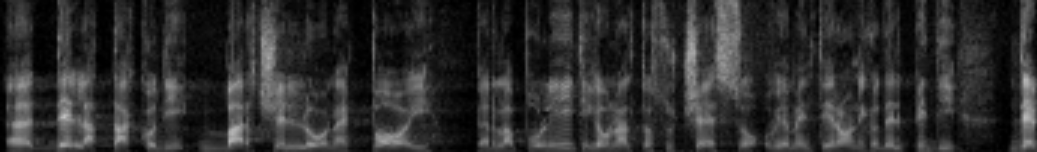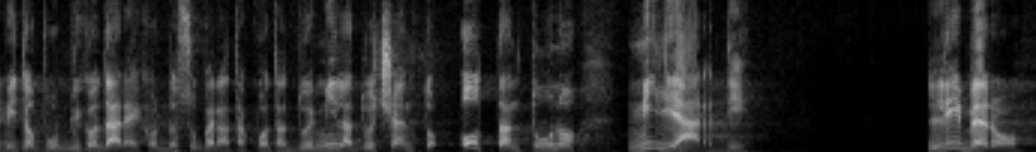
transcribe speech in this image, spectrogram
eh, dell'attacco di Barcellona e poi per la politica un altro successo ovviamente ironico del PD, debito pubblico da record superata quota 2.281 miliardi. Libero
